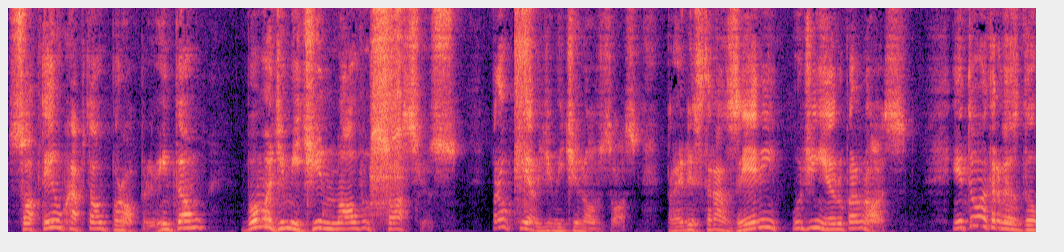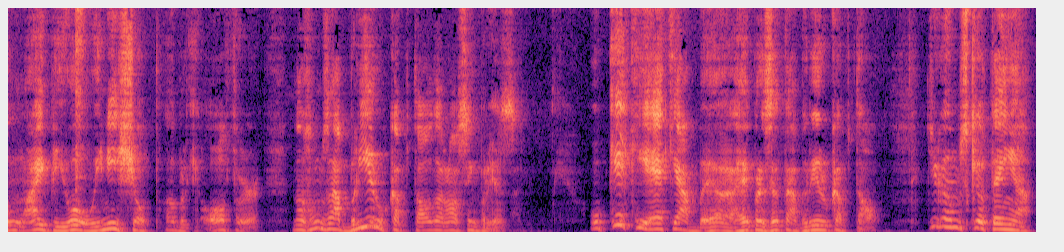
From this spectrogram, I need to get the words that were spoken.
só tem o capital próprio. Então vamos admitir novos sócios. Para o que admitir novos sócios? Para eles trazerem o dinheiro para nós. Então, através de um IPO, Initial Public Offer, nós vamos abrir o capital da nossa empresa. O que, que é que a, a, representa abrir o capital? Digamos que eu tenha,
